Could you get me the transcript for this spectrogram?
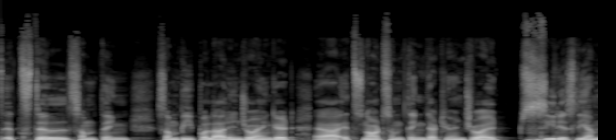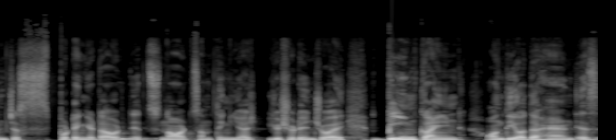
it's still something some people are enjoying it. Uh, it's not something that you enjoy. Seriously i'm just putting it out. It's not something you, you should enjoy. Being kind on the other hand is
